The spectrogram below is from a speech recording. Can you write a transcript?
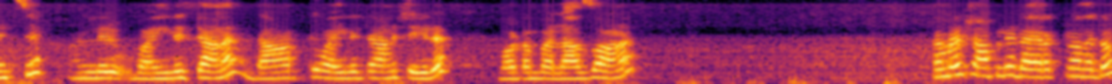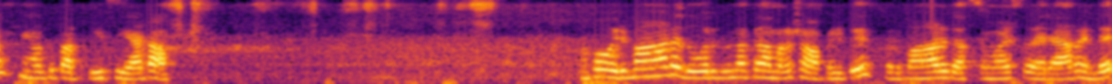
നെക്സ്റ്റ് നല്ലൊരു വൈലറ്റ് ആണ്. ഡാർക്ക് വൈലറ്റ് ആണ് ഷെയ്ഡ് ബോട്ടം പലാസോ ആണ്. നമ്മുടെ ഷോപ്പിൽ ഡയറക്റ്റ് വന്നിട്ട് നിങ്ങൾക്ക് പർച്ചേസ് ചെയ്യാം കേട്ടോ അപ്പോൾ ഒരുപാട് ദൂരത്തു നിന്നൊക്കെ നമ്മുടെ ഷോപ്പിലേക്ക് ഒരുപാട് കസ്റ്റമേഴ്സ് വരാറുണ്ട്.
